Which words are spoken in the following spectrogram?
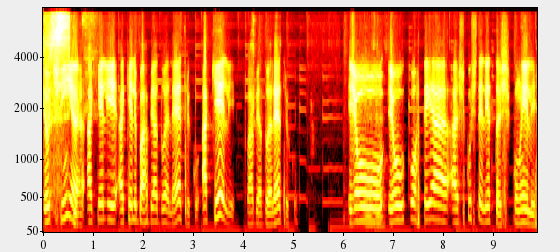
Eu tinha aquele, aquele barbeador elétrico. Aquele barbeador elétrico. Eu, uhum. eu cortei a, as costeletas com ele.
